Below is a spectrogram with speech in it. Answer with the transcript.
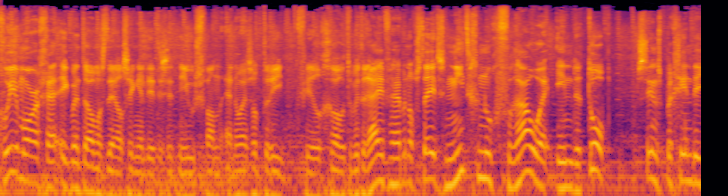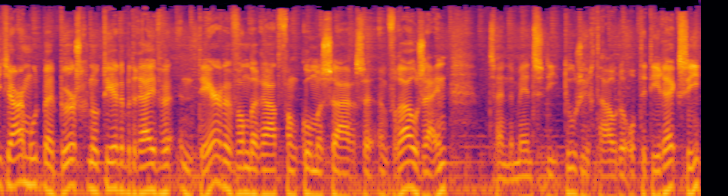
Goedemorgen, ik ben Thomas Delsing en dit is het nieuws van NOS op 3. Veel grote bedrijven hebben nog steeds niet genoeg vrouwen in de top. Sinds begin dit jaar moet bij beursgenoteerde bedrijven een derde van de raad van commissarissen een vrouw zijn. Het zijn de mensen die toezicht houden op de directie.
